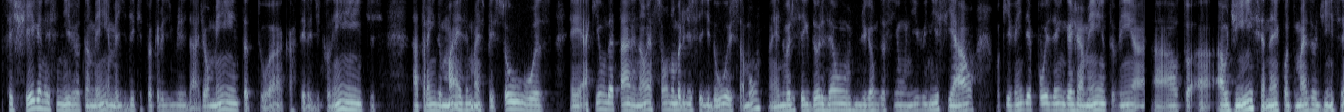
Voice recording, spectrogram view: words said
Você chega nesse nível também à medida que tua credibilidade aumenta, tua carteira de clientes, atraindo mais e mais pessoas. É, aqui um detalhe, não é só o número de seguidores, tá bom? É, o número de seguidores é um, digamos assim, um nível inicial. O que vem depois é o engajamento, vem a, a, auto, a audiência, né? Quanto mais audiência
